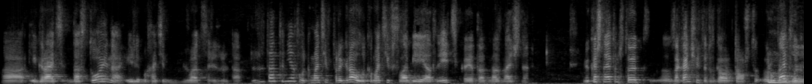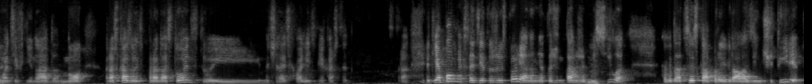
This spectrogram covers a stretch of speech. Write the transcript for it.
а, играть достойно или мы хотим добиваться результата. Результата нет, Локомотив проиграл, Локомотив слабее Атлетика, это однозначно. Мне кажется, на этом стоит заканчивать разговор, потому что ругать ну, да. Локомотив не надо, но рассказывать про достоинство и начинать хвалить, мне кажется, это странно. Это я помню, кстати, эта же история, она меня точно так же бесила, когда ЦСКА проиграл 1-4,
